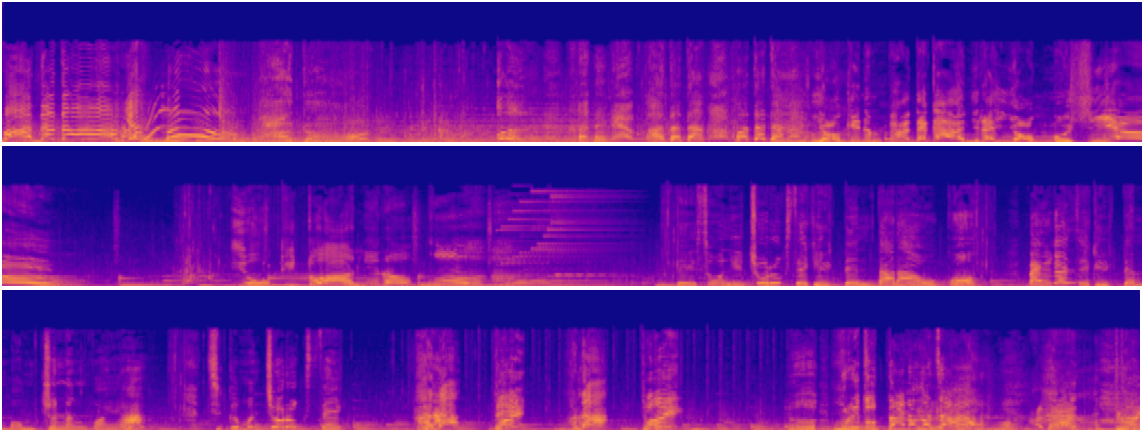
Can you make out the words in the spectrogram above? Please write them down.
바다다! 야호! 바다? 바다다. 여기는 바다가 아니라 연못이야. 여기도 아니라고? 내 손이 초록색일 땐 따라오고 빨간색일 땐 멈추는 거야. 지금은 초록색. 하나, 둘, 하나, 둘. 어, 우리도 따라가자. 하나, 둘,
